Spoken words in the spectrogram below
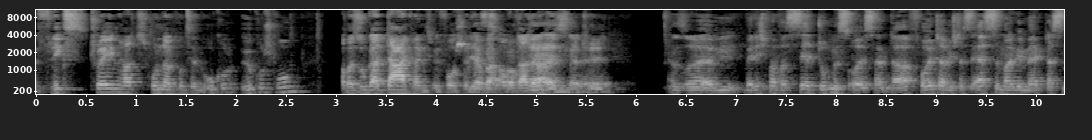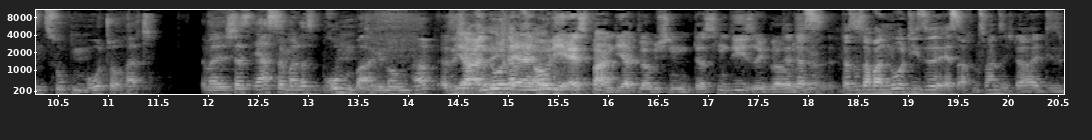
Ich, Flixtrain hat 100% Öko, Ökostrom, aber sogar da kann ich mir vorstellen, Ja, dass aber es auch da ist natürlich- Also, ähm, wenn ich mal was sehr Dummes äußern darf, heute habe ich das erste Mal gemerkt, dass ein Zug einen Motor hat. Weil ich das erste Mal das Brummen wahrgenommen habe. Also ja, hab- nur, der, nur die S-Bahn, die hat, glaube ich, ein, das ist ein Diesel, glaube ich. Das, ne? das ist aber nur diese S28 da halt, diese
